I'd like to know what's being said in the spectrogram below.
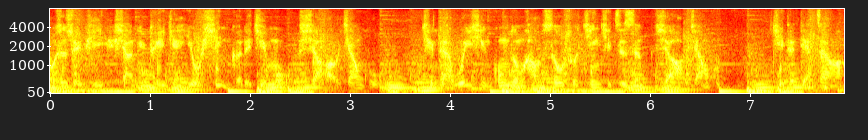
我是水皮，向你推荐有性格的节目《笑傲江湖》，请在微信公众号搜索“经济之声笑傲江湖”，记得点赞哦。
